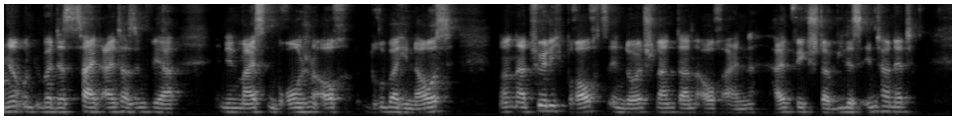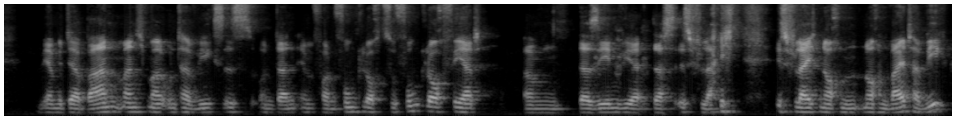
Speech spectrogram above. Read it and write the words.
Ja, und über das Zeitalter sind wir in den meisten Branchen auch drüber hinaus. Und natürlich braucht es in Deutschland dann auch ein halbwegs stabiles Internet. Wer mit der Bahn manchmal unterwegs ist und dann von Funkloch zu Funkloch fährt, ähm, da sehen wir, das ist vielleicht, ist vielleicht noch, ein, noch ein weiter Weg.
